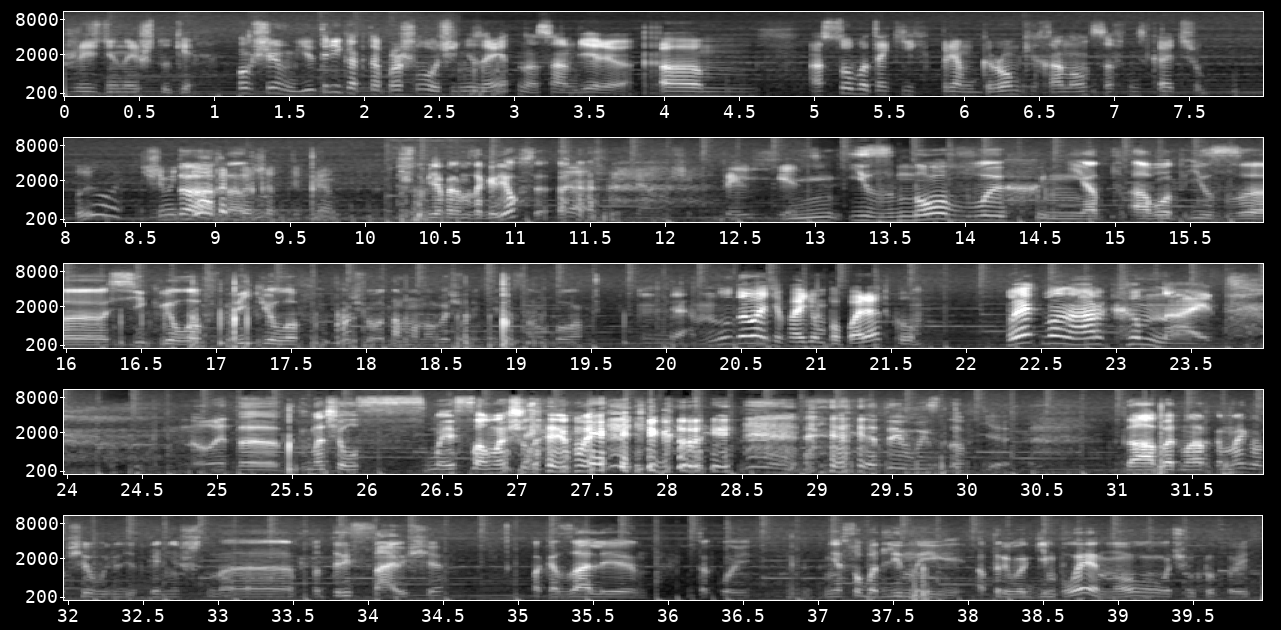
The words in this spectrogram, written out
жизненные штуки. В общем, E3 как-то прошло очень незаметно, на самом деле. Эм, особо таких прям громких анонсов не сказать, что было. Что-нибудь Да, было да, такое, ну. что ты прям... Чтобы я прям загорелся? Да, что прям вообще пиздец. Н- Из новых нет, а вот из э, сиквелов, приквелов и прочего там много чего интересного было. Да, ну давайте пойдем по порядку. Бэтмен Arkham Knight. Ну, это начал с моей самой ожидаемой игры этой выставки. Да, Batman Arkham Knight вообще выглядит, конечно, потрясающе. Показали такой не особо длинный отрывок геймплея, но очень крутой.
